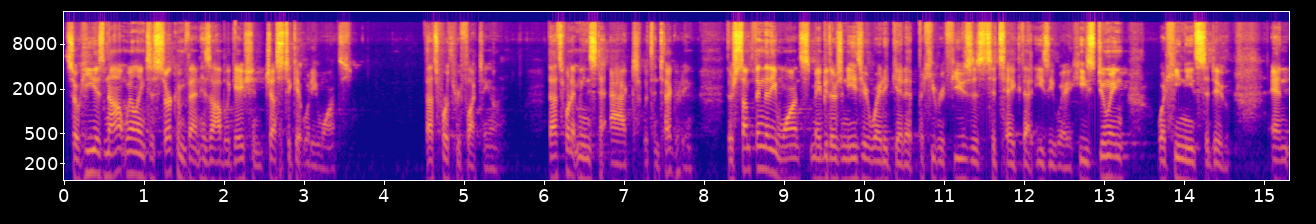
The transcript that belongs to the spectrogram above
So he is not willing to circumvent his obligation just to get what he wants. That's worth reflecting on. That's what it means to act with integrity. There's something that he wants. Maybe there's an easier way to get it, but he refuses to take that easy way. He's doing what he needs to do. And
